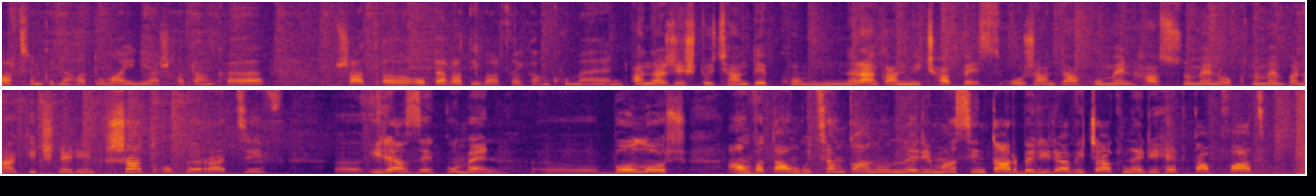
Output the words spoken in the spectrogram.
բարձր եմ գնահատում այնի աշխատանքը շատ օպերատիվ արձագանքում են։ Անհրաժեշտության դեպքում նրանք անմիջապես օժանդակում են, հասնում են, օգնում են բնակիչներին։ Շատ օպերատիվ իրազեկում են բոլոր անվտանգության կանոնների մասին տարբեր իրավիճակների հետ կապված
